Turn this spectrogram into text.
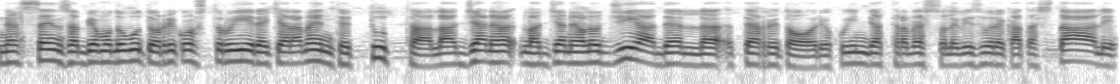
nel senso abbiamo dovuto ricostruire chiaramente tutta la, gene la genealogia del territorio, quindi attraverso le visure catastali,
